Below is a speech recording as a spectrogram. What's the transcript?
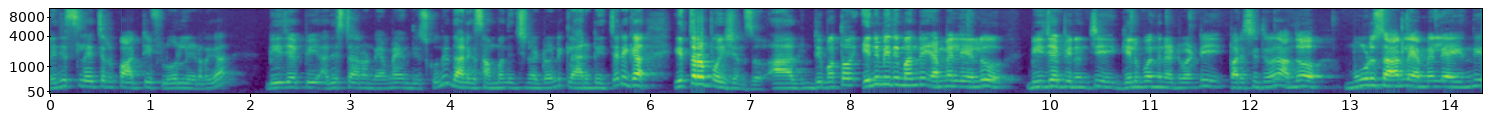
లెజిస్లేచర్ పార్టీ ఫ్లోర్ లీడర్గా బీజేపీ అధిష్టానం నిర్ణయం తీసుకుంది. దానికి సంబంధించినటువంటి క్లారిటీ ఇచ్చారు. ఇక ఇతర పొజిషన్స్ ఆ మొత్తం ఎనిమిది మంది ఎమ్మెల్యేలు బీజేపీ నుంచి గెలుపొందినటువంటి పరిస్థితి ఉంది. అందులో మూడు సార్లు ఎమ్మెల్యే అయింది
